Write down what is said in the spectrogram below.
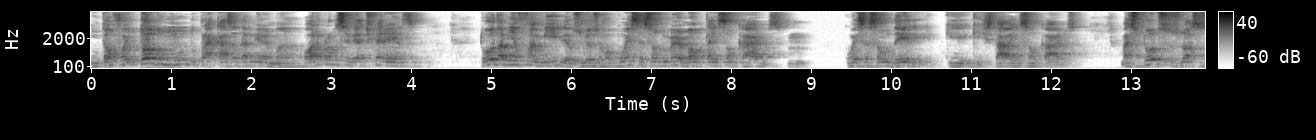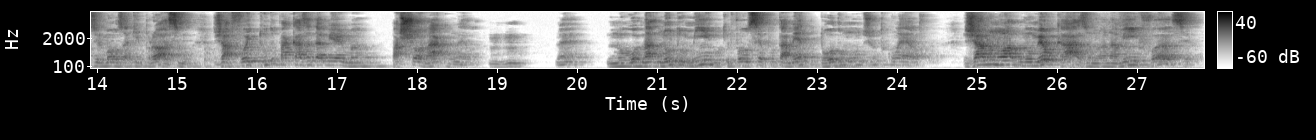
Então foi todo mundo para a casa da minha irmã. Olha para você ver a diferença. Toda a minha família, os meus irmãos, com exceção do meu irmão que está em São Carlos, Hum. com exceção dele que, que está em São Carlos. Mas todos os nossos irmãos aqui próximos já foi tudo para a casa da minha irmã, para chorar com ela Uhum. né? No, na- no domingo, que foi o sepultamento, todo mundo junto com ela. Já no, no- meu caso, na na minha infância,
